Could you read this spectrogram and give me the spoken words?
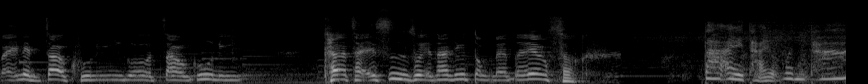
没人照顾你，我照顾你。”他才四岁，他就懂得这样说。大爱台问他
